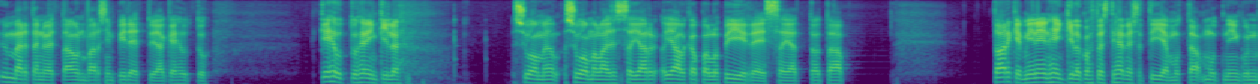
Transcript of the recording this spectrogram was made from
ymmärtänyt, että on varsin pidetty ja kehuttu, kehuttu henkilö suome, suomalaisessa jar, jalkapallopiireissä. Ja tota, tarkemmin en henkilökohtaisesti hänestä tiedä, mutta, mutta niin kuin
